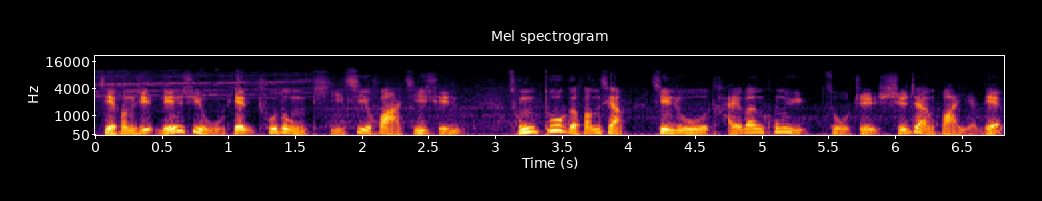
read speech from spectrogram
解放军连续五天出动体系化集群，从多个方向进入台湾空域，组织实战化演练。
